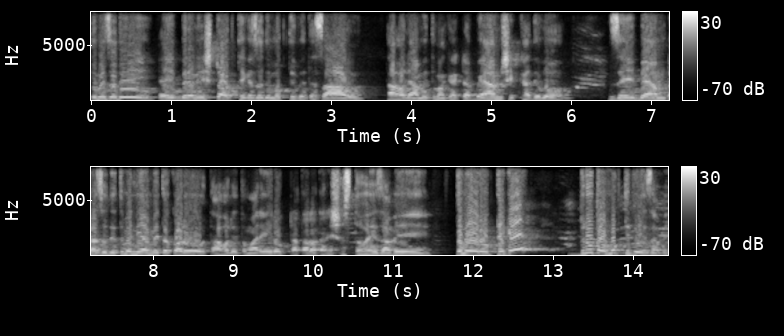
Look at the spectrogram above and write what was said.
তুমি যদি এই ব্রেন স্টক থেকে যদি মুক্তি পেতে চাও, তাহলে আমি তোমাকে একটা ব্যায়াম শিক্ষা দেব। যে ব্যায়ামটা যদি তুমি নিয়মিত করো, তাহলে তোমার এই রোগটা তাড়াতাড়ি সুস্থ হয়ে যাবে। তুমি এই রোগ থেকে দ্রুত মুক্তি পেয়ে যাবে।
